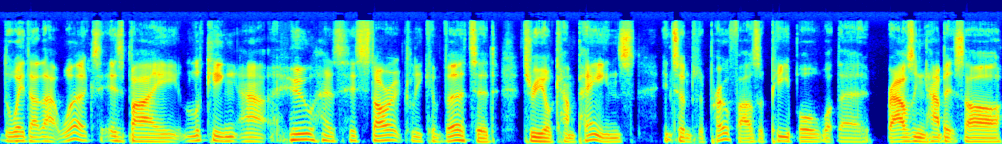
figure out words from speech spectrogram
The way that that works is by looking at who has historically converted through your campaigns in terms of profiles of people, what their browsing habits are,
